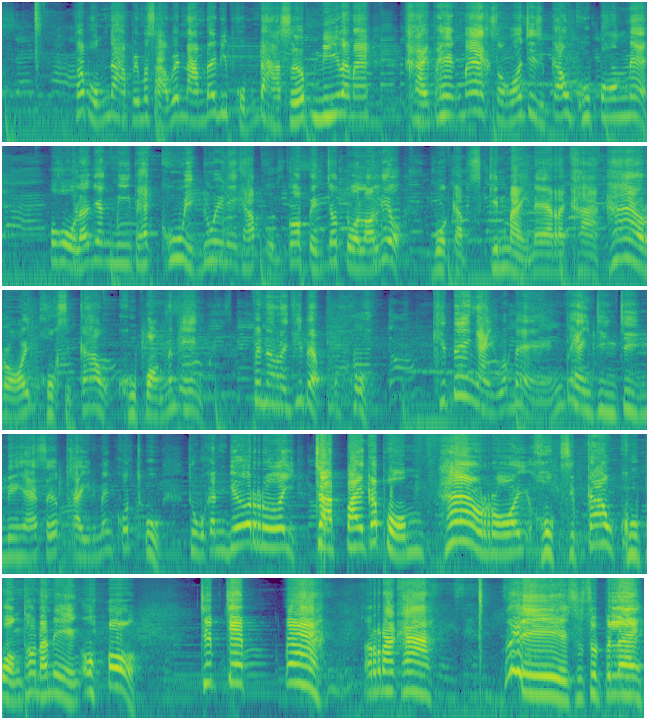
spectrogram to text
ถ้าผมด่าเป็นภาษาเวียดนามได้นี่ผมด่าเซิร์ฟนี้แล้วนะขายแพงมาก 279 คูปองแน่ โอ้โห แล้วยังมีแพ็คคู่อีกด้วยนะครับ ผมก็เป็นเจ้าตัวลอเลียวบวกกับสกินใหม่ในราคา 569 คูปองนั่นเอง เป็นอะไรที่แบบโอ้โหคิดได้ไงว่าแหมงแพงจริงๆนะฮะเซิร์ฟไทยนี่แม่งโคตรถูก ถูกกันเยอะเลย จัดไปครับผม 569 คูปองเท่านั้นเอง โอ้โห จิบจิบแม่ราคา เฮ้ย สุดๆไปเลย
